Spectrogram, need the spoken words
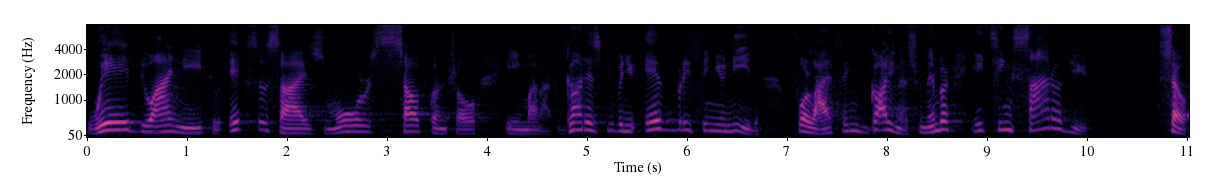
where do I need to exercise more self control in my life? God has given you everything you need for life and godliness. Remember, it's inside of you. So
